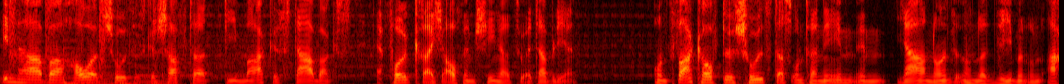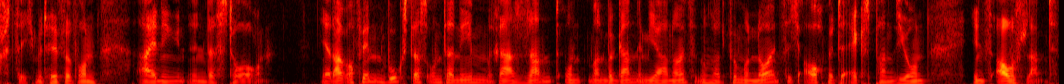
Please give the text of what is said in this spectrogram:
Inhaber Howard Schulz es geschafft hat, die Marke Starbucks erfolgreich auch in China zu etablieren. Und zwar kaufte Schulz das Unternehmen im Jahr 1987 mit Hilfe von einigen Investoren. Ja, daraufhin wuchs das Unternehmen rasant und man begann im Jahr 1995 auch mit der Expansion ins Ausland.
